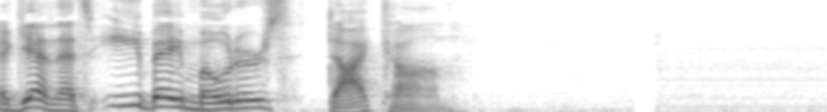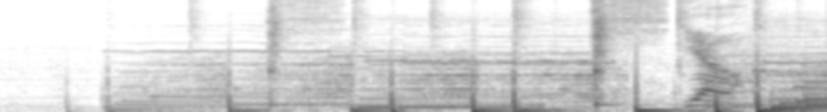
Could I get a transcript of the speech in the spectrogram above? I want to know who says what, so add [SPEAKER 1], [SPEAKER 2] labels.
[SPEAKER 1] Again, that's ebaymotors.com.
[SPEAKER 2] Yo.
